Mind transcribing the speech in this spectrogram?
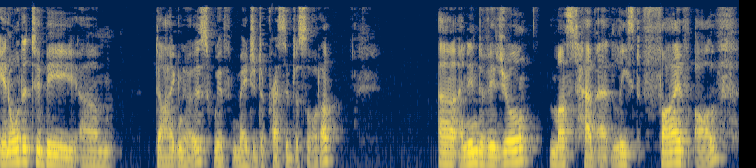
In order to be um, diagnosed with major depressive disorder, uh, an individual must have at least five of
